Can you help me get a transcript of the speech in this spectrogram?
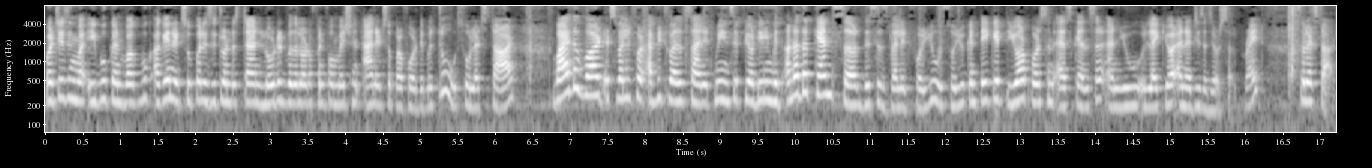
purchasing my ebook and workbook again it's super easy to understand loaded with a lot of information and it's super affordable too so let's start by the word it's valid for every 12 sign. It means if you're dealing with another cancer this is valid for you. So you can take it your person as cancer and you like your energies as yourself right? So let's start.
